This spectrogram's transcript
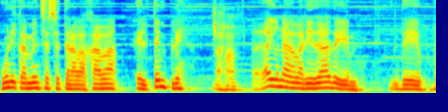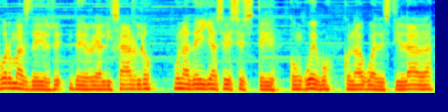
únicamente se trabajaba el temple. Hay una variedad de, de formas de, de, realizarlo. Una de ellas es este con huevo, con agua destilada,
